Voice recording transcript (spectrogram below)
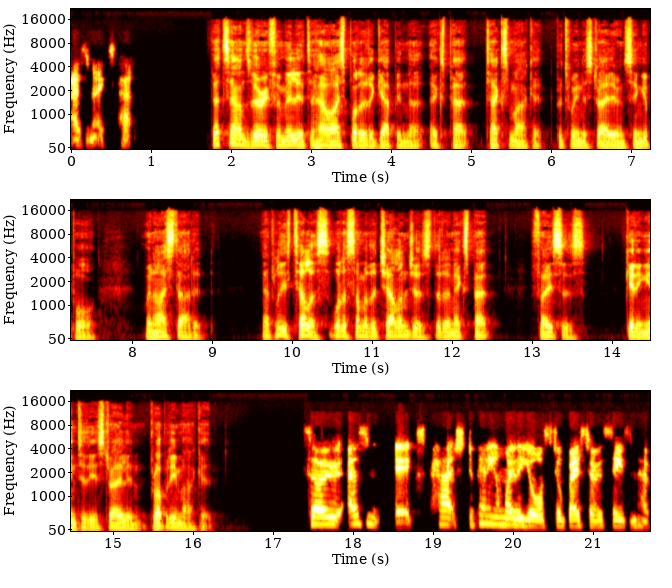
as an expat. That sounds very familiar to how I spotted a gap in the expat tax market between Australia and Singapore when I started. Now, please tell us what are some of the challenges that an expat faces getting into the Australian property market? So, as an expat, depending on whether you're still based overseas and have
